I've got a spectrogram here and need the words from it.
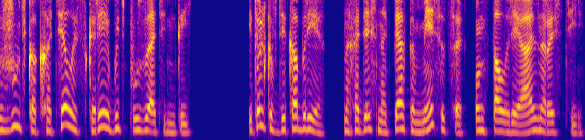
Жуть, как хотелось скорее быть пузатенькой. И только в декабре, находясь на пятом месяце, он стал реально расти.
